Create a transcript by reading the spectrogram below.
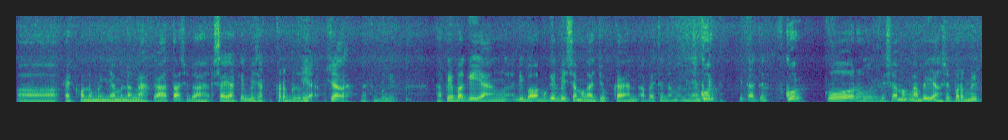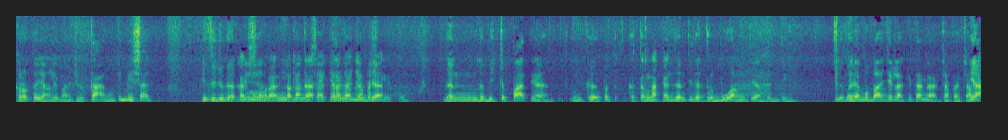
eh, ekonominya menengah ke atas sudah saya yakin bisa terbeli. Iya, insyaallah. Bisa terbeli. Tapi bagi yang di bawah mungkin bisa mengajukan apa itu namanya yang Kur. kita tuh Cool. kur, bisa mengambil yang super mikro tuh yang 5 juta mungkin bisa Itu juga kan bisa. mengurangi Karena kita saya kira tenaga kerja segitu. dan lebih cepat ya ke pet- keternakan dan tidak terbuang itu yang penting. Tidak, tidak mubazir lah kita nggak capek-capek Ya,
